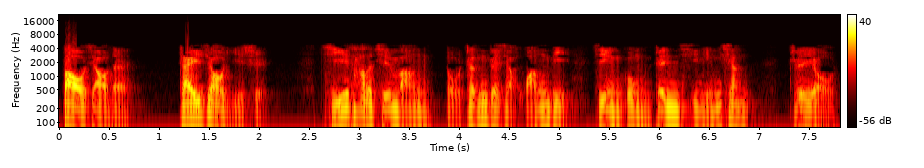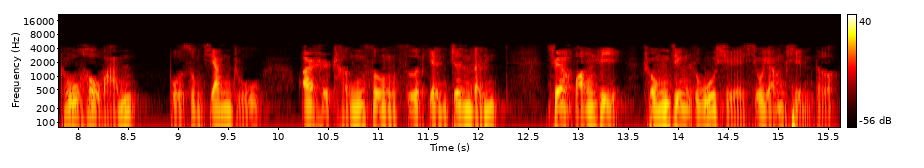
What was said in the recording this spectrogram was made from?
道教的斋教仪式，其他的亲王都争着向皇帝进贡珍奇名香。只有朱厚绾不送香烛，而是呈送四篇真文，劝皇帝崇敬儒学，修养品德，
